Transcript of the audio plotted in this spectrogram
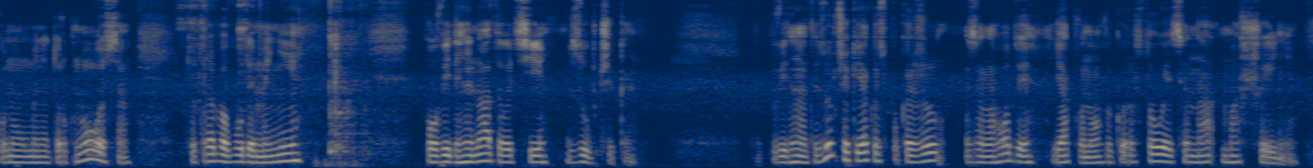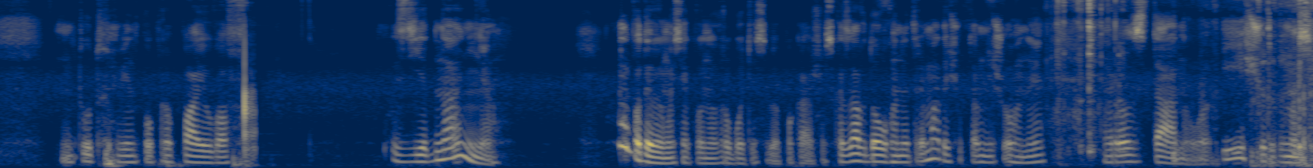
воно у мене торкнулося, то треба буде мені повідгинати оці зубчики. Відгинати зубчики, якось покажу за нагоди, як воно використовується на машині. Тут він попропаював з'єднання. Ну, подивимось, як воно в роботі себе покаже. Сказав довго не тримати, щоб там нічого не розтануло. І що тут у нас?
